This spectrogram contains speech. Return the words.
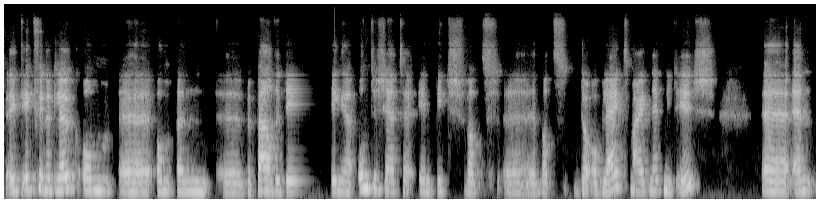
ik, ik vind het leuk om, uh, om een uh, bepaalde dingen om te zetten in iets wat, wat erop lijkt, maar het net niet is. En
